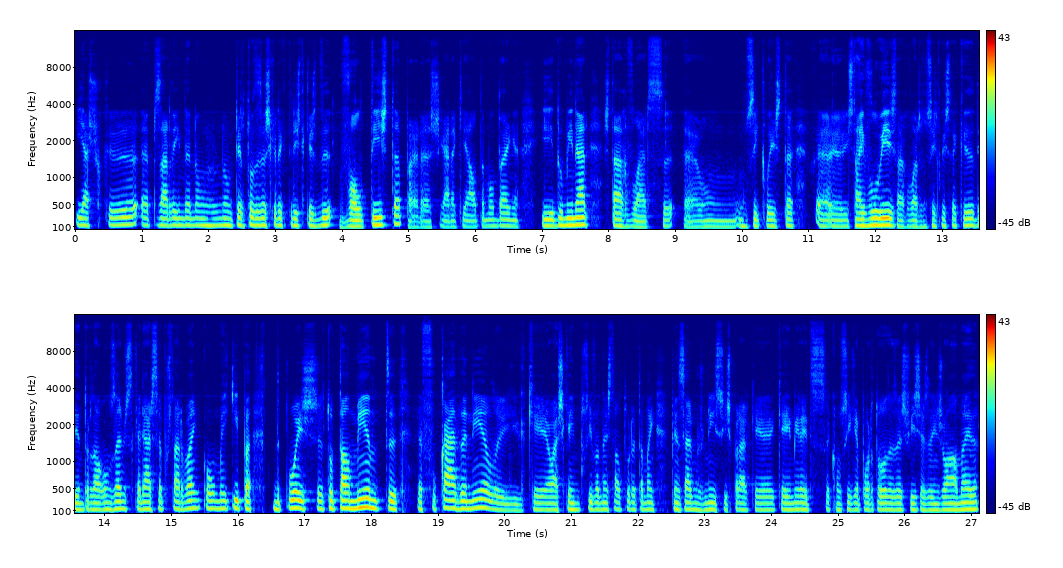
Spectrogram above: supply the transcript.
e acho que apesar de ainda não, não ter todas as características de voltista para chegar aqui à alta montanha e dominar, está a revelar-se uh, um, um, ciclista, uh, está a evoluir, está a revelar-se um ciclista que dentro de alguns anos, se calhar se apostar bem com uma equipa depois totalmente focada nele, e que eu acho que é impossível nesta altura também pensarmos nisso e esperar que, que a Emirates consiga pôr todas as fichas em João Almeida,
